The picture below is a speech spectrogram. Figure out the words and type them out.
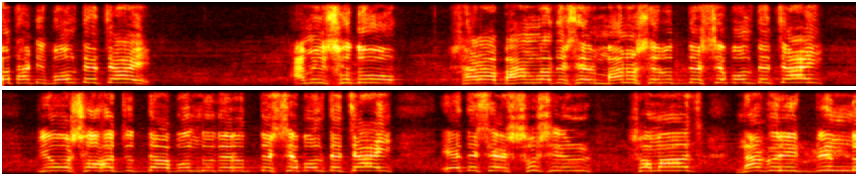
কথাটি বলতে চাই, আমি শুধু সারা বাংলাদেশের মানুষের উদ্দেশ্যে বলতে চাই, প্রিয় সহযোদ্ধা বন্ধুদের উদ্দেশ্যে বলতে চাই, এদেশের সুশীল সমাজ নাগরিক বৃন্দ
